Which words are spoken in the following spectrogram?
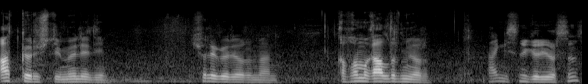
at görüşlüyüm öyle diyeyim. Şöyle görüyorum yani. Kafamı kaldırmıyorum. Hangisini görüyorsunuz?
